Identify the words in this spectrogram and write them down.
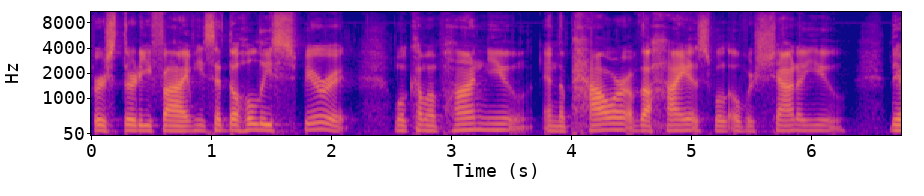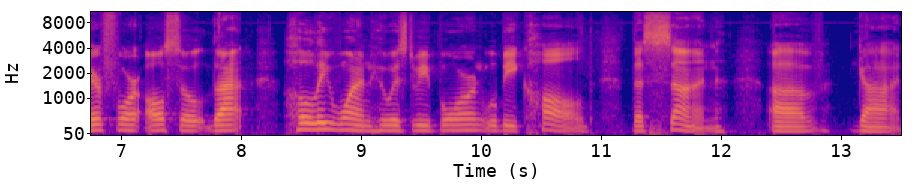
verse 35. He said, The Holy Spirit will come upon you, and the power of the highest will overshadow you. Therefore, also that Holy One who is to be born will be called the Son of God.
